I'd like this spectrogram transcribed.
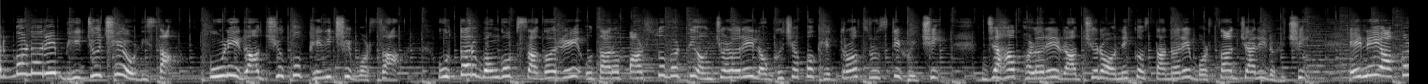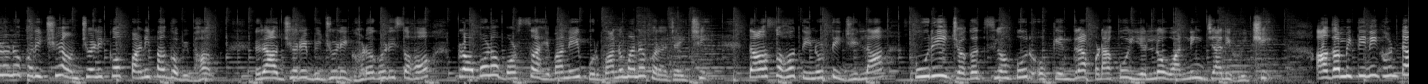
ପାର୍ବଣରେ ଭିଜୁଛି ଓଡ଼ିଶା। ପୁଣି ରାଜ୍ୟକୁ ଫେରିଛି ବର୍ଷା। ଉତ୍ତର ବଙ୍ଗୋପସାଗରରେ ଓ ତାର ପାର୍ଶ୍ୱବର୍ତ୍ତୀ ଅଞ୍ଚଳରେ ଲଘୁଚାପ କ୍ଷେତ୍ର ସୃଷ୍ଟି ହୋଇଛି ଯାହାଫଳରେ ରାଜ୍ୟର ଅନେକ ସ୍ଥାନରେ ବର୍ଷା ଜାରି ରହିଛି। ଏନେଇ ଆକଳନ କରିଛି ଆଞ୍ଚଳିକ ପାଣିପାଗ ବିଭାଗ। ରାଜ୍ୟରେ ବିଜୁଳି ଘଡ଼ଘଡ଼ି ସହ ପ୍ରବଳ ବର୍ଷା ହେବା ନେଇ ପୂର୍ବାନୁମାନ କରାଯାଇଛି। ତା ସହ ତିନୋଟି ଜିଲ୍ଲା ପୁରୀ ଜଗତସିଂହପୁର ଓ କେନ୍ଦ୍ରାପଡ଼ାକୁ ୟେଲୋ ୱାର୍ଣ୍ଣିଂ ଜାରି ହୋଇଛି। ଆଗାମୀ ତିନି ଘଣ୍ଟା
